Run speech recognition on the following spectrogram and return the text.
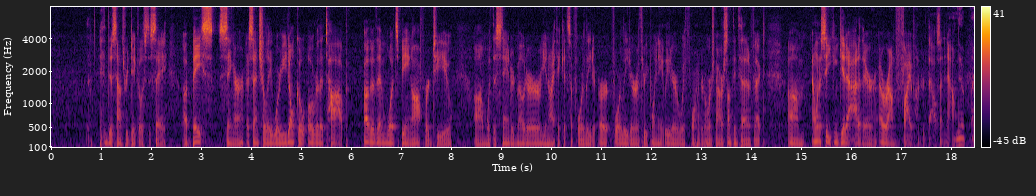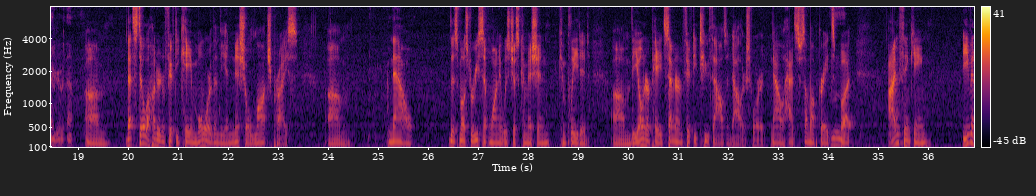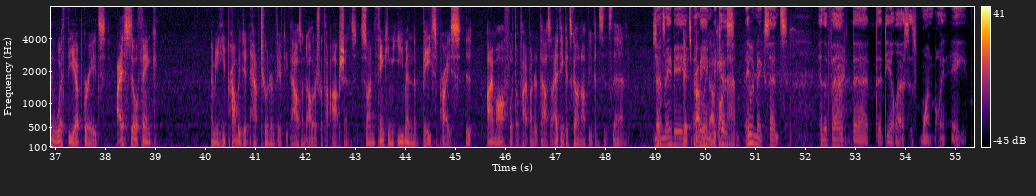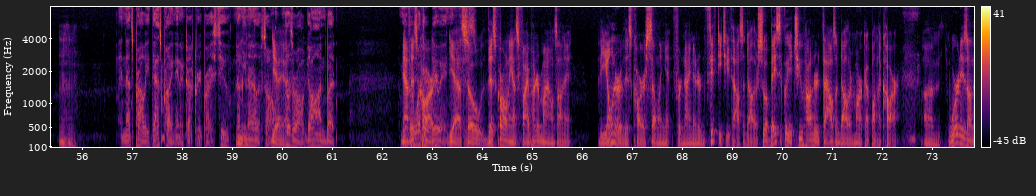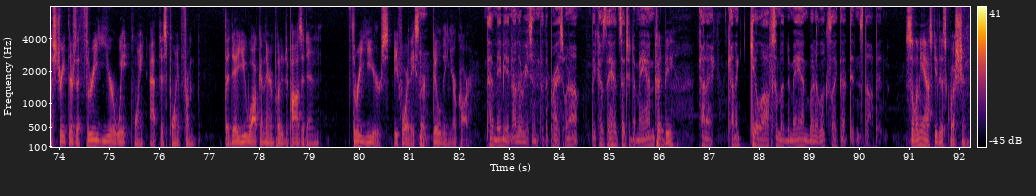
This sounds ridiculous to say, a base singer essentially, where you don't go over the top, other than what's being offered to you um, with the standard motor. You know, I think it's a four liter or four liter or three point eight liter with 400 horsepower, something to that effect. Um, I want to say you can get out of there around 500,000 now. Yep, I agree with that. Um, that's still 150k more than the initial launch price. Um, now, this most recent one, it was just commissioned, completed. Um, the owner paid $752,000 for it. Now, it had some upgrades, Mm. but I'm thinking, even with the upgrades, I still think. I mean, he probably didn't have two hundred fifty thousand dollars worth of options. So I'm thinking even the base price, i- I'm off with the five hundred thousand. I think it's gone up even since then. So that it's, may be. it's probably I mean, up because on it would make sense in the fact that the DLS is 1.8, that. hmm and that's probably that's probably an introductory price too. I mean, I know those are all, Mm-hmm. Yeah, yeah. those are all gone, but I mean, Now this what car, doing, yeah. So this car only has 500 miles on it. The owner of this car is selling it for nine hundred fifty-two thousand dollars. So basically a two hundred thousand dollar markup on the car. Um, word is on the street there's a three-year wait point at this point from the day you walk in there and put a deposit in, three years before they start building your car. that may be another reason that the price went up because they had such a demand. Could be. Kind of kind of kill off some of the demand, but it looks like that didn't stop it. So let me ask you this question:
